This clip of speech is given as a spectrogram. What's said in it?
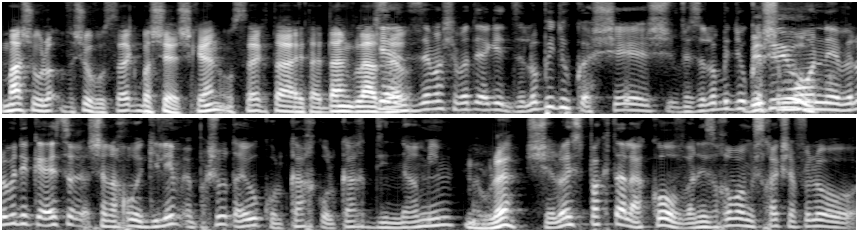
משהו, לא- ושוב, הוא שיחק בשש, כן? הוא שיחק את הדן גלאזר. כן, זה מה שבאתי להגיד, זה לא בדיוק השש, וזה לא בדיוק בדיוק. השמונה, ולא בדיוק העשר שאנחנו רגילים, הם פשוט היו כל כך כל כך דינמיים, מעולה. שלא הספקת לעקוב. אני זוכר במשחק שאפילו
